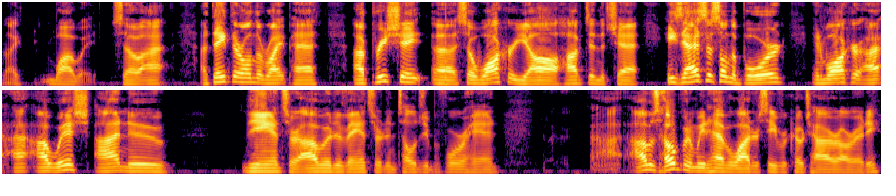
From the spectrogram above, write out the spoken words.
Like why wait? So I I think they're on the right path. I appreciate uh, so Walker Y'all hopped in the chat. He's asked us on the board, and Walker, I, I, I wish I knew the answer. I would have answered and told you beforehand. I, I was hoping we'd have a wide receiver coach hire already.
